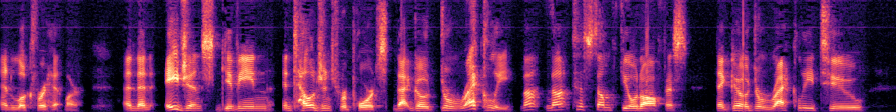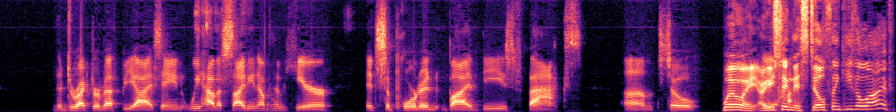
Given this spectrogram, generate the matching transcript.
and look for Hitler." And then agents giving intelligence reports that go directly, not not to some field office, that go directly to the director of FBI saying, "We have a sighting of him here. It's supported by these facts." Um, so Wait, wait. Are you They saying they still think he's alive?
